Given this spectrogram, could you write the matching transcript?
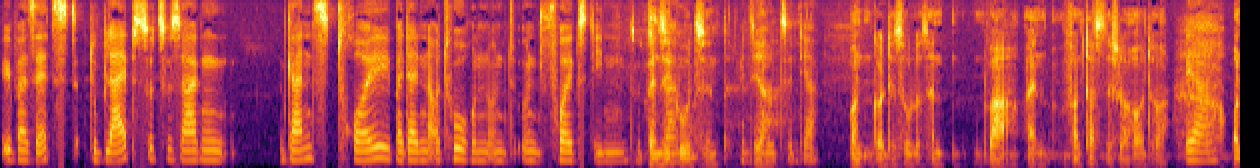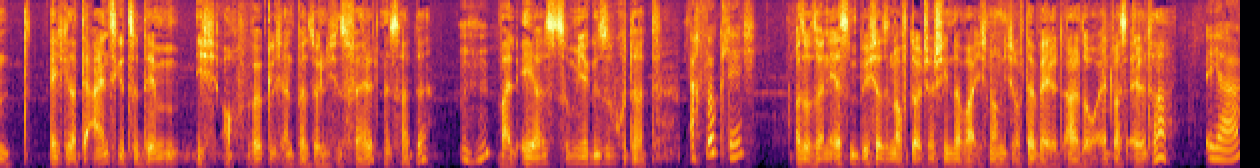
übersetzt. Du bleibst sozusagen ganz treu bei deinen Autoren und, und folgst ihnen sozusagen. Wenn sie gut sind. Wenn sie ja. gut sind, ja. Und Goitisolo war ein fantastischer Autor. Ja. Und ehrlich gesagt, der einzige, zu dem ich auch wirklich ein persönliches Verhältnis hatte, mhm. weil er es zu mir gesucht hat. Ach, wirklich? Also seine ersten Bücher sind auf Deutsch erschienen, da war ich noch nicht auf der Welt. Also etwas älter. Ja.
